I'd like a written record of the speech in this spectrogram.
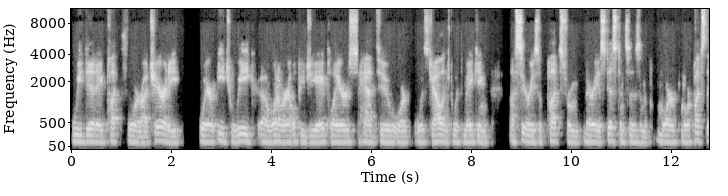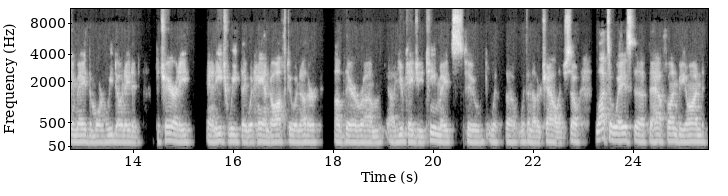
We did a putt for a charity where each week uh, one of our LPGA players had to or was challenged with making a series of putts from various distances, and the more more putts they made, the more we donated to charity. And each week they would hand off to another of their um, uh, UKG teammates to with uh, with another challenge. So lots of ways to to have fun beyond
